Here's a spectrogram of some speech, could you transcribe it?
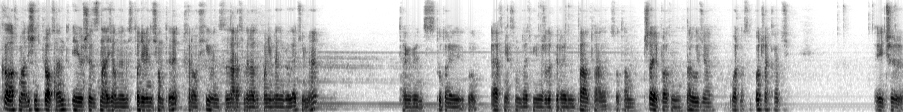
Kolos ma 10% i już jest znaleziony 190 herosik, więc zaraz od razu po nim na niego lecimy. Tak więc tutaj no, F nie chcę dać, mimo że dopiero jeden padł, ale co tam 4% na ludzie. Można sobie poczekać. I czy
